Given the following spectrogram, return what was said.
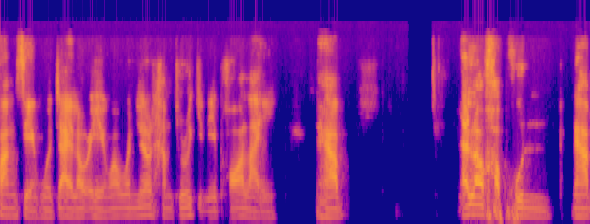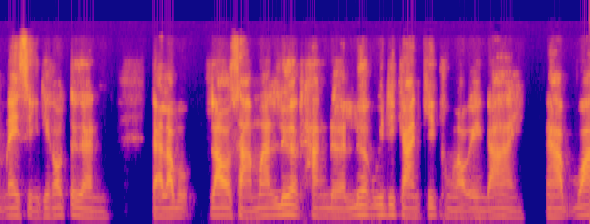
ฟังเสียงหัวใจเราเองว่าวันนี้เราทำธุรกิจนี้เพราะอะไรนะครับ แล้วเราขอบคุณนะครับในสิ่งที่เขาเตือน แต่เราเราสามารถเลือกทางเดินเลือกวิธีการคิดของเราเองได้นะครับ ว่า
